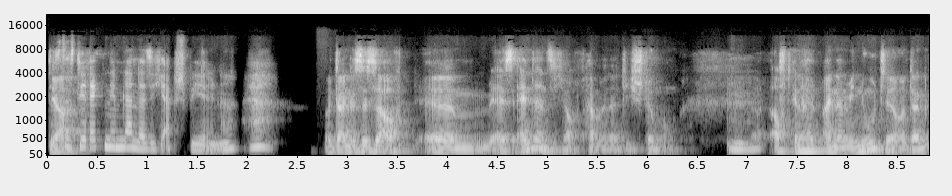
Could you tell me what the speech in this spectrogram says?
dass ja. das direkt nebeneinander sich abspielen. Ne? Und dann ist es ja auch, ähm, es ändern sich auch permanent die Stimmung. Mhm. Oft innerhalb einer Minute. Und dann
